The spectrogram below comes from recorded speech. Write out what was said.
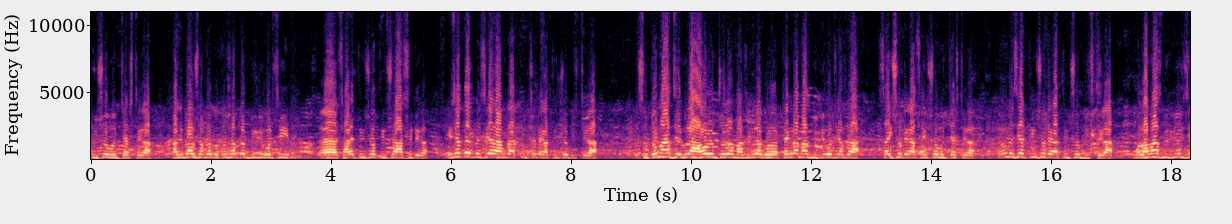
দুইশো পঞ্চাশ টাকা। খালি পাউস আমরা গত সপ্তাহে বিক্রি করছি সাড়ে তিনশো তিনশো আশি টাকা। এই সপ্তাহে বেশি আর আমরা তিনশো টাকা, তিনশো বিশ টাকা। ছোট মাছ যেগুলো হাওর অঞ্চলের মাছগুলো ট্যাংরা মাছ বিক্রি করছি আমরা চারশো টাকা, চারশো পঞ্চাশ টাকা। এবং বেশি আর তিনশো টাকা, তিনশো বিশ টাকা। মলা মাছ বিক্রি হয়েছে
